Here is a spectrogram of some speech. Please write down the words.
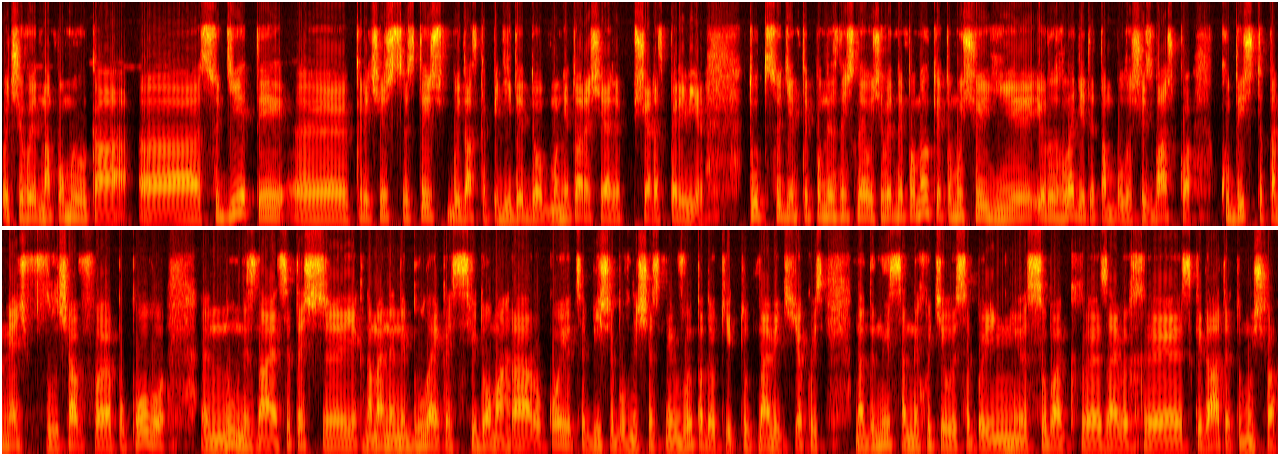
очевидна помилка е, судді, ти е, кричиш, свистиш, будь ласка, підійди до монітора, ще, ще раз перевір. Тут судді, типу, не знайшли очевидної помилки, тому що і, і розгледіти там було щось важко. Куди ж то там м'яч влучав е, Попову? Ну не знаю. Це теж, як на мене, не була якась свідома гра рукою. Це більше був нещасний випадок, і тут навіть якось на Дениса не хотілося б собак е, зайвих е, скидати, тому що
